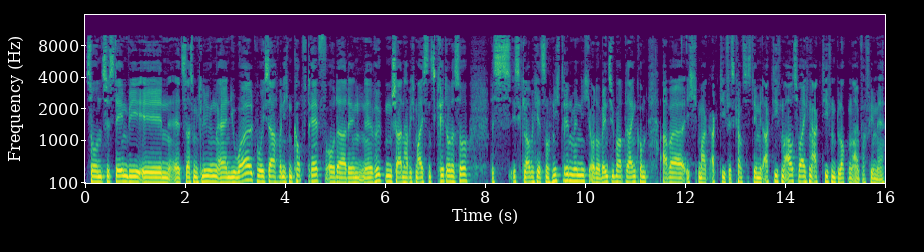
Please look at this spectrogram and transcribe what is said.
so ein System wie in, jetzt lass mich lügen, äh, New World, wo ich sage, wenn ich einen Kopf treffe oder den äh, Rückenschaden, habe ich meistens Crit oder so. Das ist, glaube ich, jetzt noch nicht drin, wenn ich, oder wenn es überhaupt reinkommt. Aber ich mag aktives Kampfsystem mit aktivem Ausweichen, aktiven Blocken einfach viel mehr.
